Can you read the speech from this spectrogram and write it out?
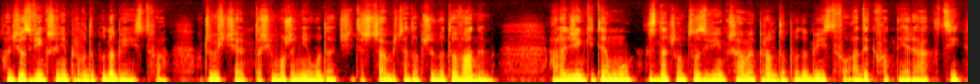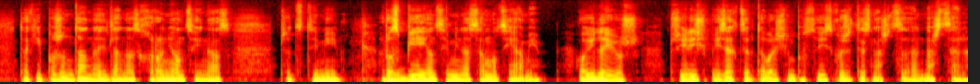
Chodzi o zwiększenie prawdopodobieństwa. Oczywiście to się może nie udać i też trzeba być na to przygotowanym, ale dzięki temu znacząco zwiększamy prawdopodobieństwo adekwatnej reakcji, takiej pożądanej dla nas, chroniącej nas przed tymi rozbijającymi nas emocjami. O ile już przyjęliśmy i zaakceptowaliśmy po stoisku, że to jest nasz cel. Nasz cel.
